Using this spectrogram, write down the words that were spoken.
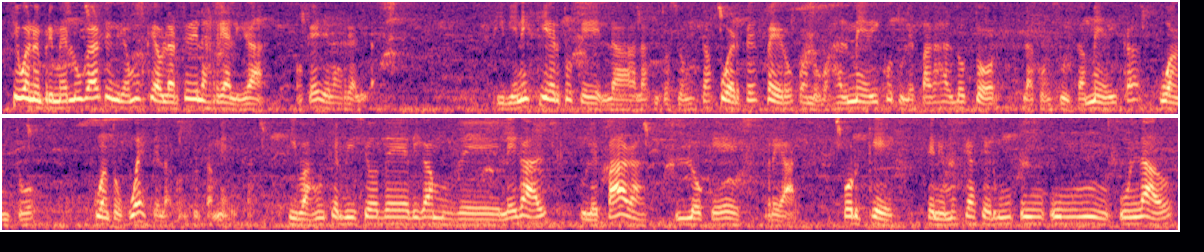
Sí, bueno, en primer lugar tendríamos que hablarte de las realidades, ¿ok? De las realidades. Si bien es cierto que la, la situación está fuerte, pero cuando vas al médico, tú le pagas al doctor la consulta médica, cuánto, cuánto cueste la consulta médica. Si vas a un servicio de, digamos, de legal, tú le pagas lo que es real. Porque tenemos que hacer un, un- lado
